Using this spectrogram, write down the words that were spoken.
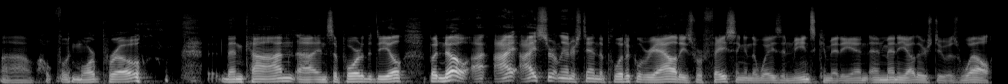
Uh, hopefully more pro than con uh, in support of the deal. But no, I, I, I certainly understand the political realities we're facing in the Ways and Means Committee, and, and many others do as well.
